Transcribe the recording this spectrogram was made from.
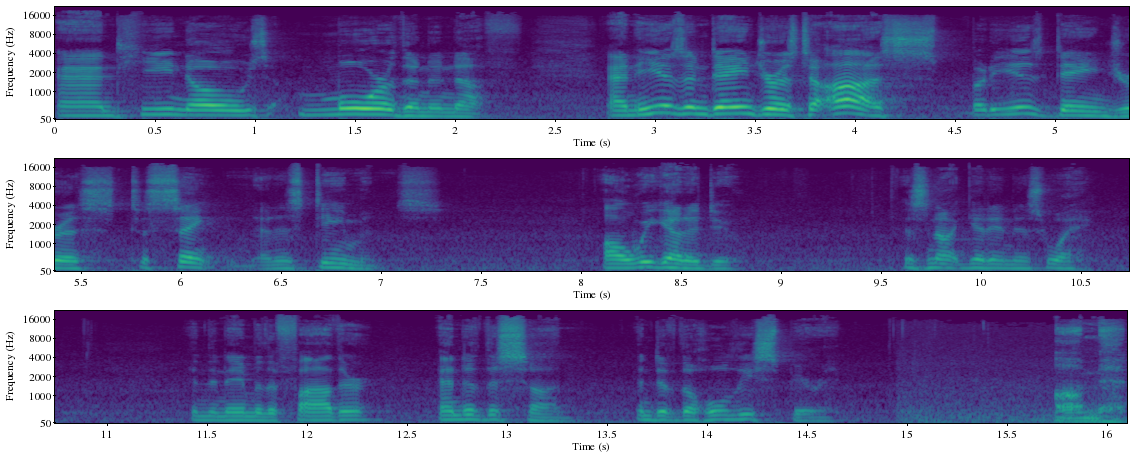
and he knows more than enough. And he isn't dangerous to us, but he is dangerous to Satan and his demons. All we got to do is not get in his way. In the name of the Father, and of the Son, and of the Holy Spirit. Amen.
